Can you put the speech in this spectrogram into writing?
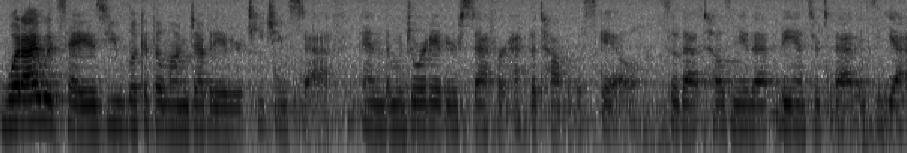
what I would say is you look at the longevity of your teaching staff, and the majority of your staff are at the top of the scale. So that tells me that the answer to that is yes,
